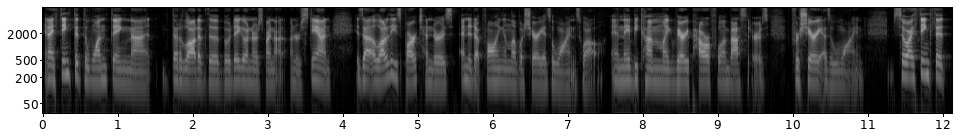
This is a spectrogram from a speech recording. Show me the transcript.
And i think that the one thing that that a lot of the bodega owners might not understand is that a lot of these bartenders ended up falling in love with sherry as a wine as well. And they become like very powerful ambassadors for sherry as a wine. So i think that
